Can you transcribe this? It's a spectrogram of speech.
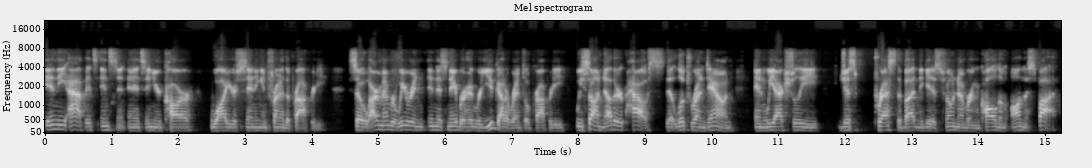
in the app, it's instant and it's in your car while you're standing in front of the property. So I remember we were in, in this neighborhood where you've got a rental property. We saw another house that looked run down, and we actually just pressed the button to get his phone number and called him on the spot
